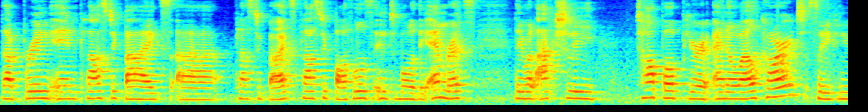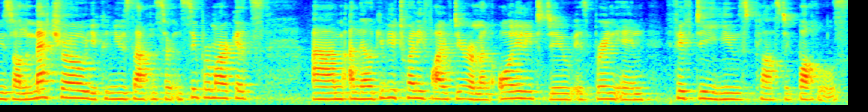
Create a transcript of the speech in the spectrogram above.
that bring in plastic bags, uh, plastic bags, plastic bottles into Mall of the Emirates, they will actually top up your NOL card. So you can use it on the metro, you can use that in certain supermarkets, um, and they'll give you 25 dirham. And all you need to do is bring in 50 used plastic bottles.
